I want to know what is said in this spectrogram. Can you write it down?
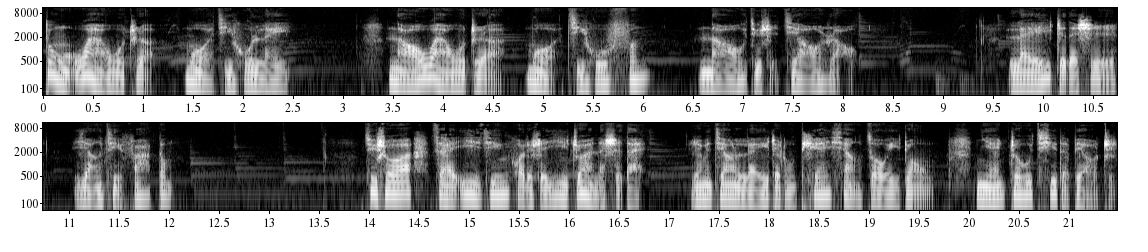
动万物者，莫急乎雷；挠万物者，莫急乎风。挠就是搅扰，雷指的是阳气发动。据说在《易经》或者是《易传》的时代。”人们将雷这种天象作为一种年周期的标志。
